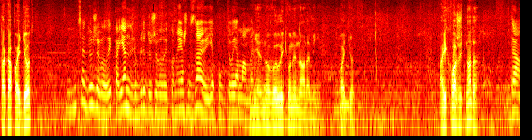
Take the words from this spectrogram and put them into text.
Така пойдет? Ну, це дуже велика. Я не люблю дуже велику, ну я ж не знаю, яку твоя мама Ні, любить. ну велику не треба мені. Пойдем. А їх важить треба? Да.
